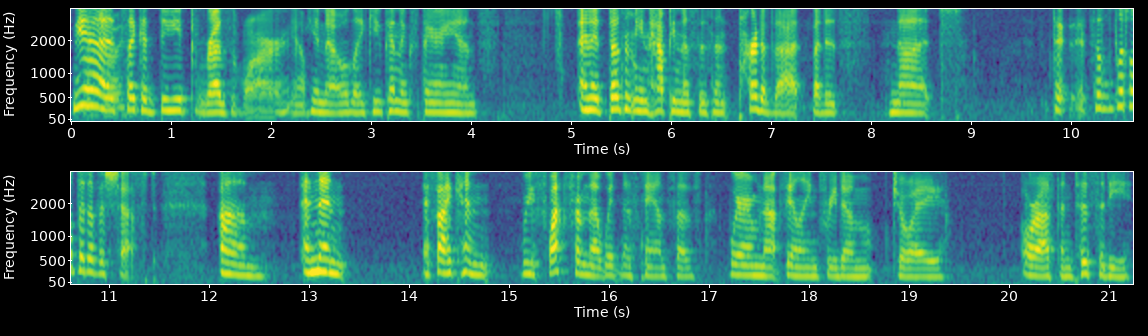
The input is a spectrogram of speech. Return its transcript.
Yeah, it's like a deep reservoir. Yeah. You know, like you can experience, and it doesn't mean happiness isn't part of that, but it's not. It's a little bit of a shift, um, and then if I can reflect from that witness stance of where I'm not feeling freedom, joy, or authenticity,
